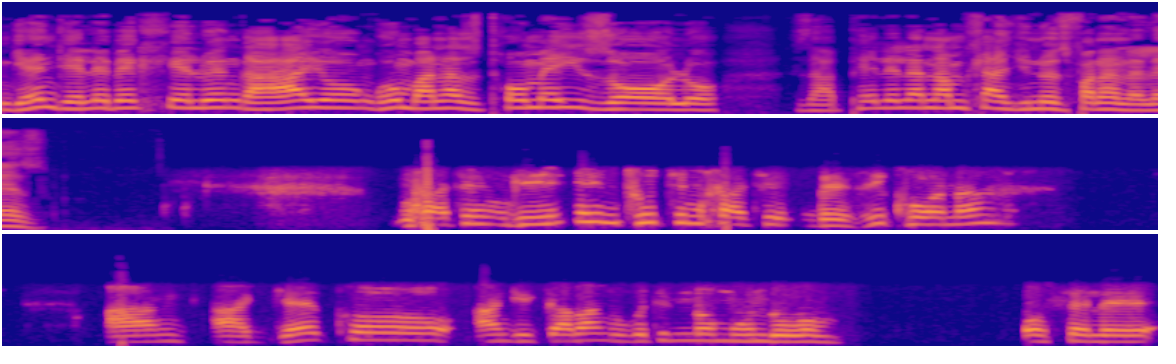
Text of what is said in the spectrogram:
ngendlela ebekuhlelwe ngayo ngombana zithome izolo zaphelela namhlanje into ezifana nalezo. Mhathi inthuthi mhathi bezikhona. Akekho angicabanga ukuthi kunomuntu osele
